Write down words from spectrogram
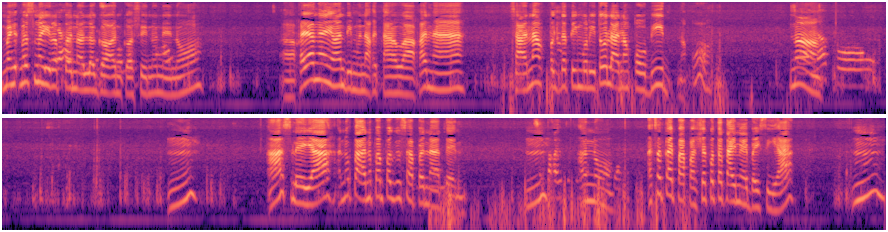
Mas mahirap ka na alagaan kasi nun eh, no? Ah, kaya ngayon, di mo na kita hawakan, ha? Sana, pagdating mo rito, wala ng COVID. Nako. Na. Sana po. Hmm? Ah, Sleya? Ano pa? Ano pa ang pag-usapan natin? Hmm? Saan pa kayo pupunta? Ano? Asan tayo papasyal? Punta tayo Nueva Ecija? Hmm?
